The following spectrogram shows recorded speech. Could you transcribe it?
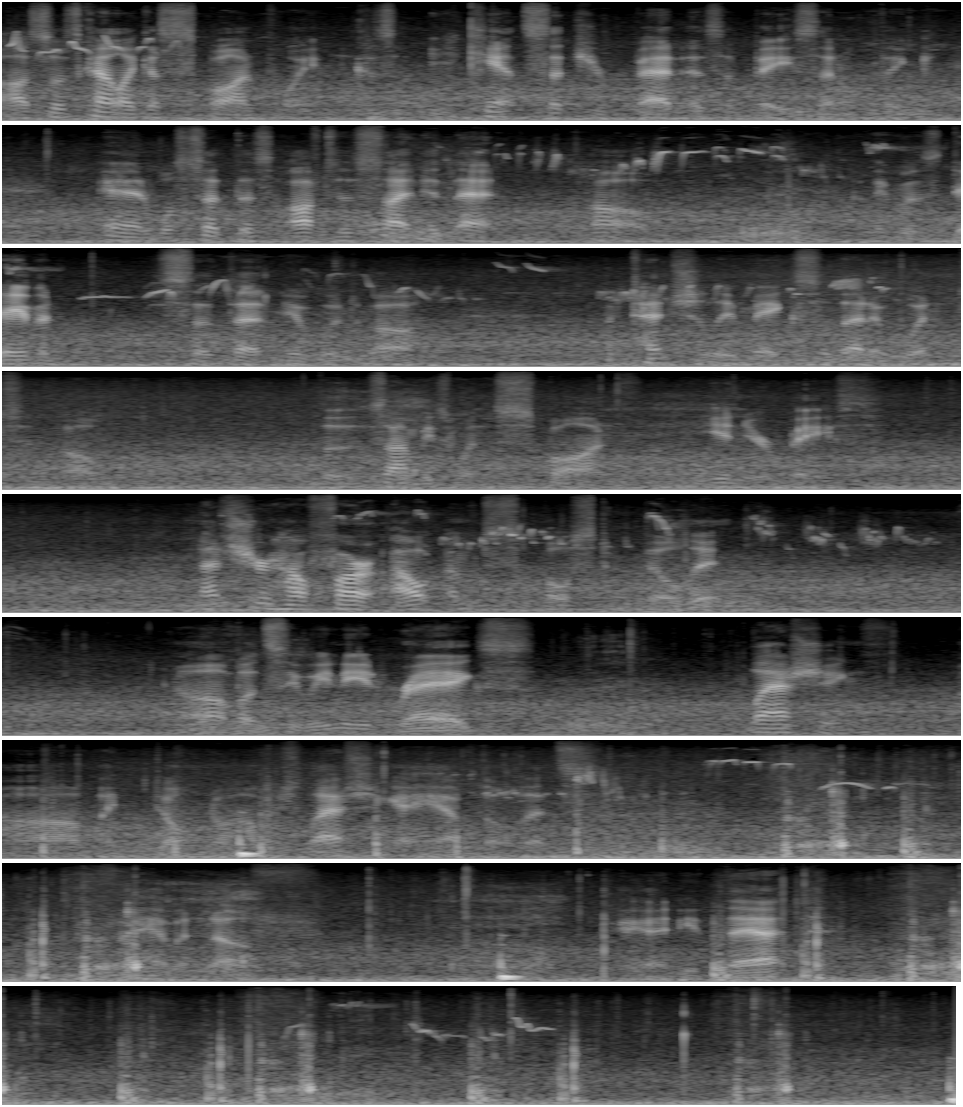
Uh, so it's kind of like a spawn point because you can't set your bed as a base, I don't think. And we'll set this off to the side in that, uh, I think it was David said that it would uh, potentially make so that it wouldn't, um, the zombies wouldn't spawn in your base. Not sure how far out I'm supposed to build it. Um, let's see, we need rags, lashing. Um, I don't know how much lashing I have though, that's... I have enough. Okay, I need that.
